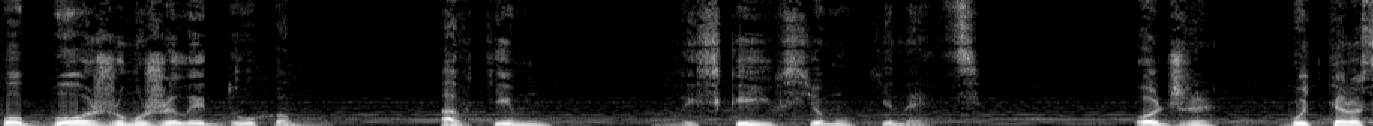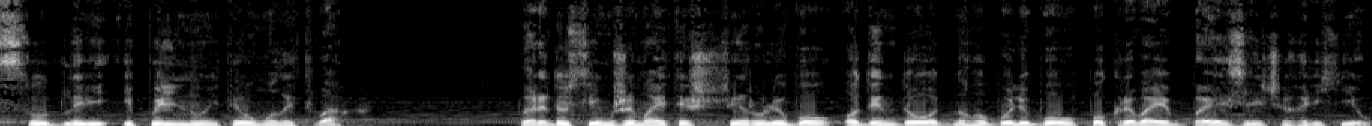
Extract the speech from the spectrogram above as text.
по-божому жили духом. А втім, близький всьому кінець. Отже, будьте розсудливі і пильнуйте у молитвах. Передусім же майте щиру любов один до одного, бо любов покриває безліч гріхів.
